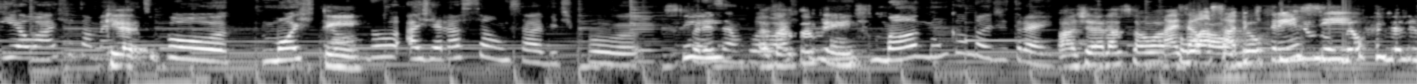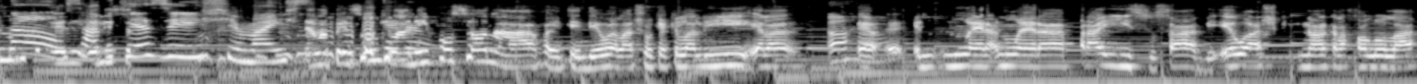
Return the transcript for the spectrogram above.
E eu acho também Que que, é- tipo, mostrando a geração, sabe? Tipo, Sim, por exemplo, eu acho que exatamente. minha irmã nunca andou de trem. A geração Mas atual. ela sabe meu que trem existe. Meu filho, ele nunca. Não, ele, sabe ele- que existe, mas. Ela pensou que lá nem funcionava, entendeu? Ela achou que aquilo ali ela, Aham. é- é- não era não era para isso, sabe? Eu acho que na hora que ela falou lá,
